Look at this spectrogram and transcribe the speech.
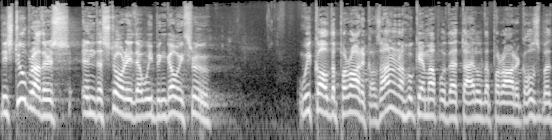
These two brothers in the story that we've been going through, we call the prodigals. I don't know who came up with that title, the prodigals, but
